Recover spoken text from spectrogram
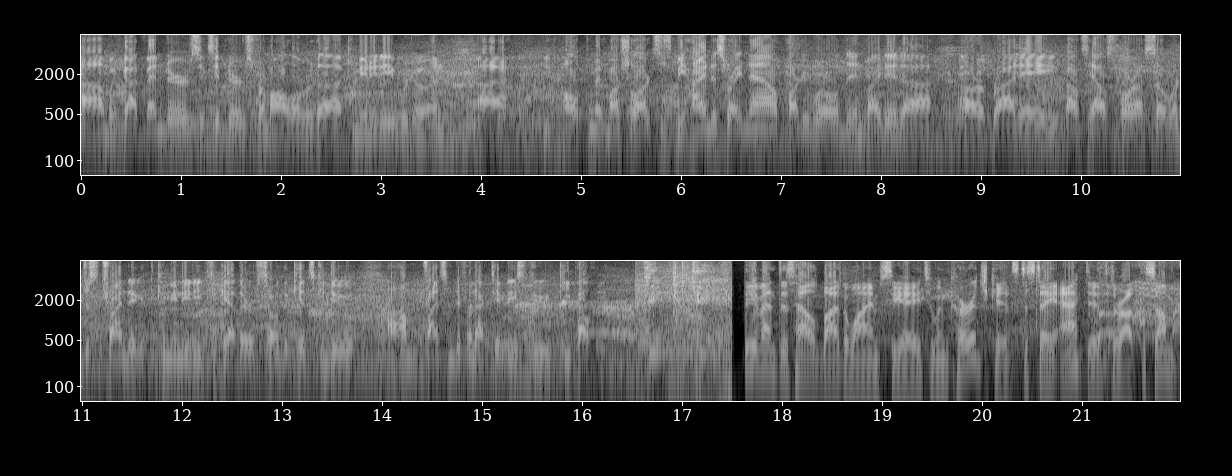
Um, we've got vendors, exhibitors from all over the community. We're doing uh, Ultimate Martial Arts is behind us right now. Party World invited uh, or brought a bouncy house for us, so we're just trying to get the community together so the kids can do um, find some different activities to keep healthy. The event is held by the YMCA to encourage kids to stay active throughout the summer,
